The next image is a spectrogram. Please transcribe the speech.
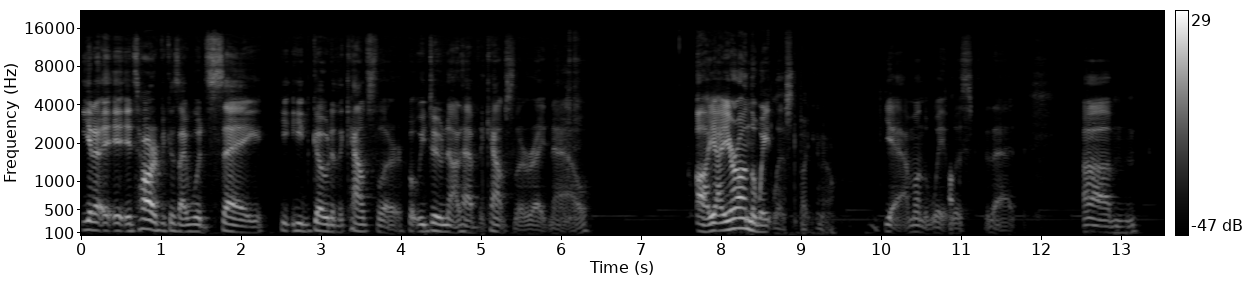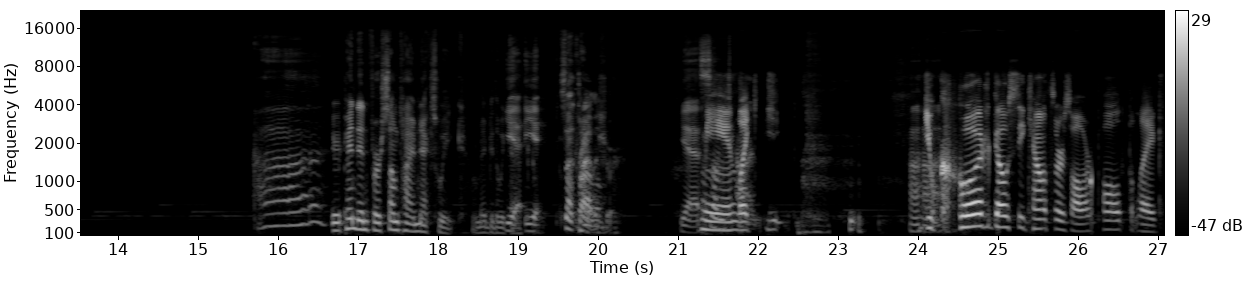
you know it, it's hard because i would say he, he'd go to the counselor but we do not have the counselor right now Oh yeah, you're on the wait list, but you know. yeah i'm on the wait list for that um uh You're pinned in for sometime next week, or maybe the week yeah after. yeah It's not probably. sure. Yeah I mean, like sometime. y- you Uh-huh. could go see Counselor Zolarpult, but like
